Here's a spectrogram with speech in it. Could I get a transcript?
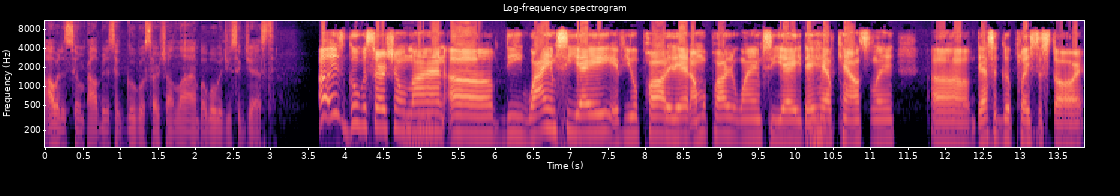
I would assume probably just a Google search online. But what would you suggest? Oh, it's Google search mm-hmm. online. Mm-hmm. Uh, the YMCA. If you're a part of that, I'm a part of the YMCA. They mm-hmm. have counseling. Uh, that's a good place to start.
